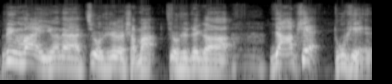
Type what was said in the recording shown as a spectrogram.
另外一个呢就是这个什么，就是这个鸦片毒品。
